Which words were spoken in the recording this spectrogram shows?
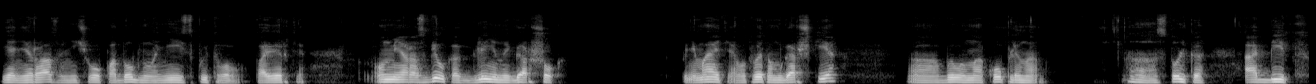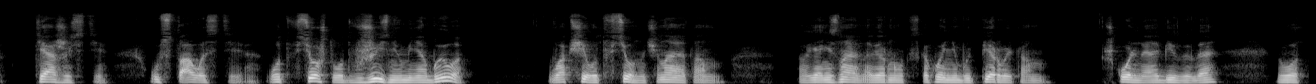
я ни разу ничего подобного не испытывал, поверьте. Он меня разбил, как глиняный горшок. Понимаете, а вот в этом горшке а, было накоплено а, столько обид, тяжести, усталости. Вот все, что вот в жизни у меня было, вообще вот все, начиная там, я не знаю, наверное, вот с какой-нибудь первой там школьной обиды, да, вот,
